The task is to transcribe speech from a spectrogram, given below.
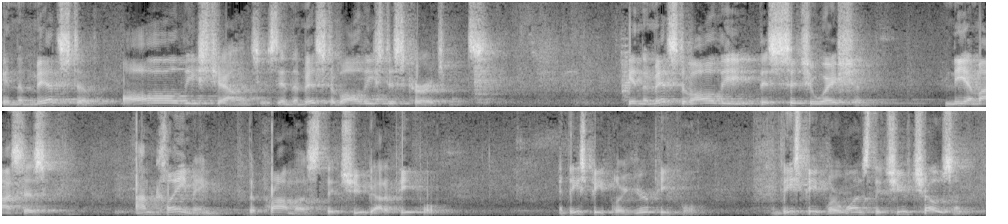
In the midst of all these challenges, in the midst of all these discouragements, in the midst of all the, this situation, Nehemiah says, I'm claiming the promise that you've got a people, and these people are your people, and these people are ones that you've chosen,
